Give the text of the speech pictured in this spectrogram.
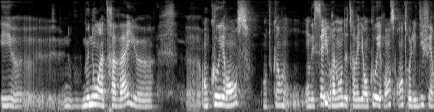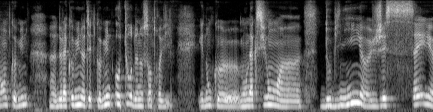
Et nous menons un travail en cohérence en tout cas, on, essaye vraiment de travailler en cohérence entre les différentes communes euh, de la communauté de communes autour de nos centres-villes. Et donc, euh, mon action euh, d'Aubigny, j'essaye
